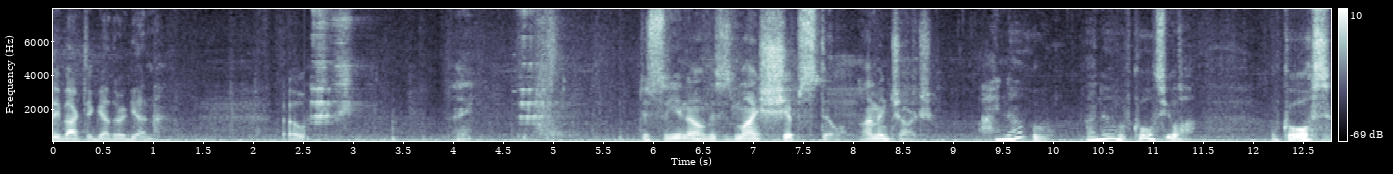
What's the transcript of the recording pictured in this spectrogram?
stay back together again. Oh. Hey. Just so you know, this is my ship still. I'm in charge. I know. I know. Of course you are. Of course.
